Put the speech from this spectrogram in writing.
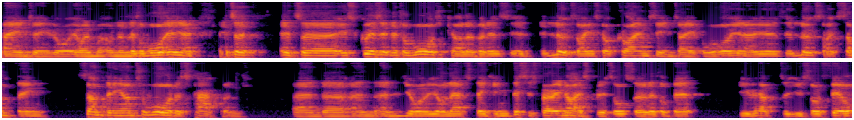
paintings, or on, on a little water. You know, it's a it's a exquisite little watercolor, but it's it, it looks like it's got crime scene tape, or, or you know, it, it looks like something something untoward has happened and uh, and and you're you're left thinking this is very nice, but it's also a little bit you have to you sort of feel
